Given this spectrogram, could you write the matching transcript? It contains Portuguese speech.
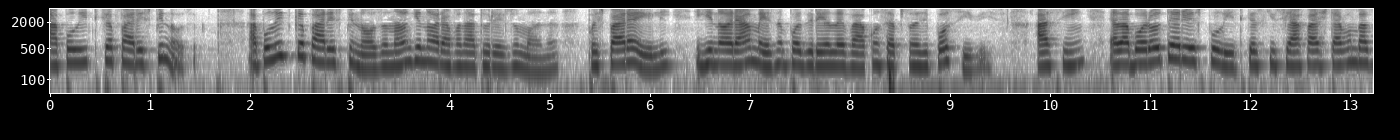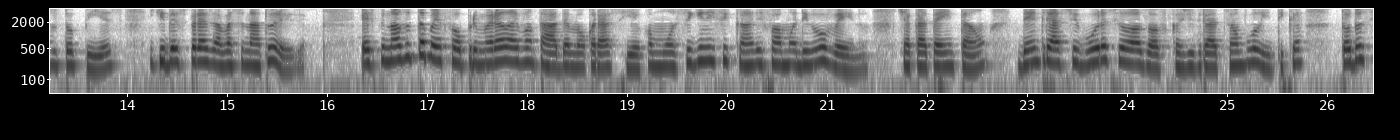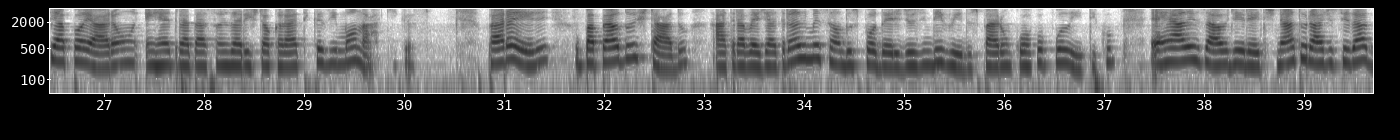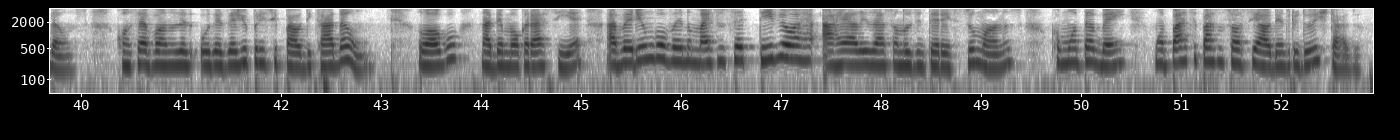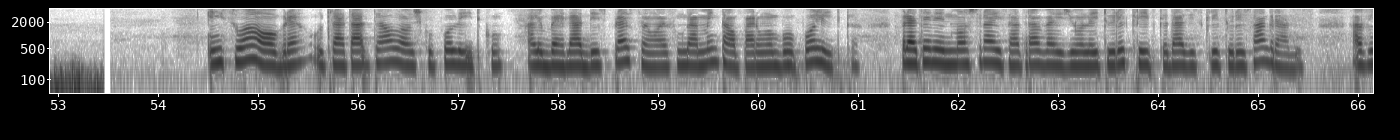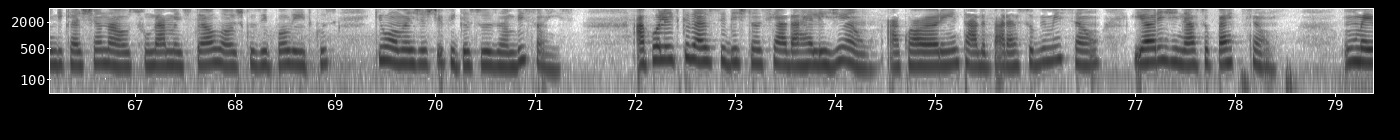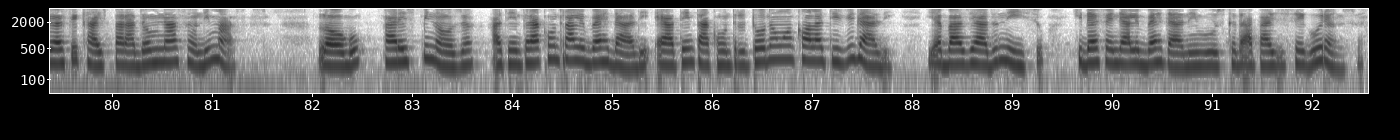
A política para Spinoza. A política para Spinoza não ignorava a natureza humana, pois para ele, ignorar a mesma poderia levar a concepções impossíveis. Assim, elaborou teorias políticas que se afastavam das utopias e que desprezavam essa natureza. Spinoza também foi o primeiro a levantar a democracia como uma significante forma de governo, já que até então, dentre as figuras filosóficas de tradição política, todos se apoiaram em retratações aristocráticas e monárquicas. Para ele, o papel do Estado, através da transmissão dos poderes dos indivíduos para um corpo político, é realizar os direitos naturais dos cidadãos, conservando o desejo principal de cada um. Logo, na democracia, haveria um governo mais suscetível à realização dos interesses humanos, como também uma participação social dentro do Estado. Em sua obra, O Tratado Teológico Político, a liberdade de expressão é fundamental para uma boa política, pretendendo mostrar isso através de uma leitura crítica das escrituras sagradas, a fim de questionar os fundamentos teológicos e políticos que o homem justifica suas ambições. A política deve se distanciar da religião, a qual é orientada para a submissão e origina a superstição, um meio eficaz para a dominação de massas. Logo, para Spinoza, atentar contra a liberdade é atentar contra toda uma coletividade, e é baseado nisso que defende a liberdade em busca da paz e segurança.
